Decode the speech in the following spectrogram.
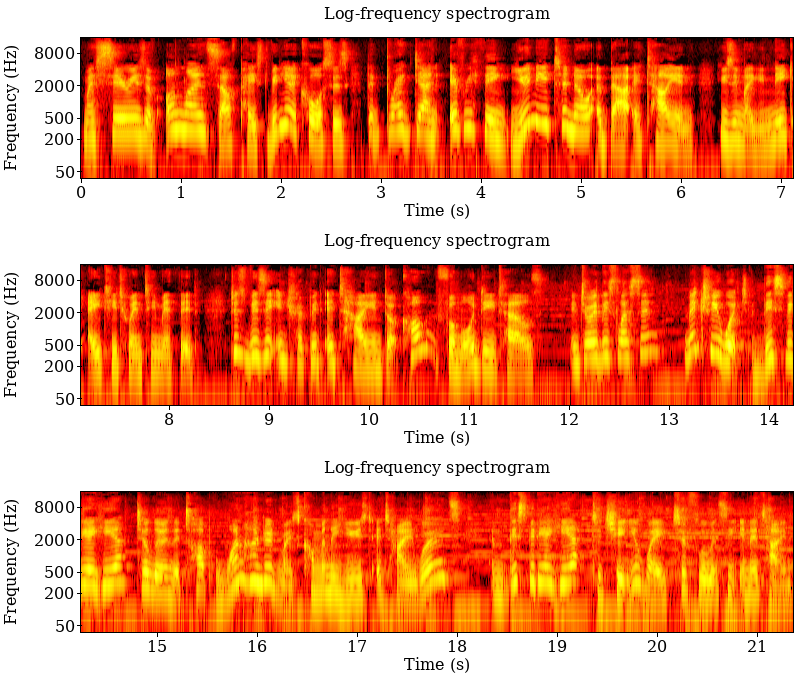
my series of online self paced video courses that break down everything you need to know about Italian using my unique 80 20 method. Just visit intrepiditalian.com for more details. Enjoyed this lesson? Make sure you watch this video here to learn the top 100 most commonly used Italian words and this video here to cheat your way to fluency in Italian.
